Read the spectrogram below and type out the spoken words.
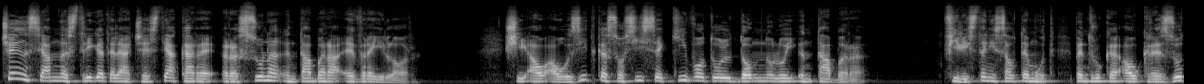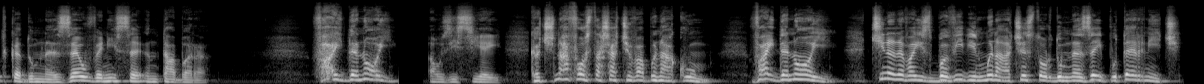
Ce înseamnă strigătele acestea care răsună în tabăra evreilor? Și au auzit că sosise chivotul Domnului în tabără. Filistenii s-au temut, pentru că au crezut că Dumnezeu venise în tabără. Vai de noi, au zis ei, căci n-a fost așa ceva până acum. Vai de noi! Cine ne va izbăvi din mâna acestor Dumnezei puternici?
